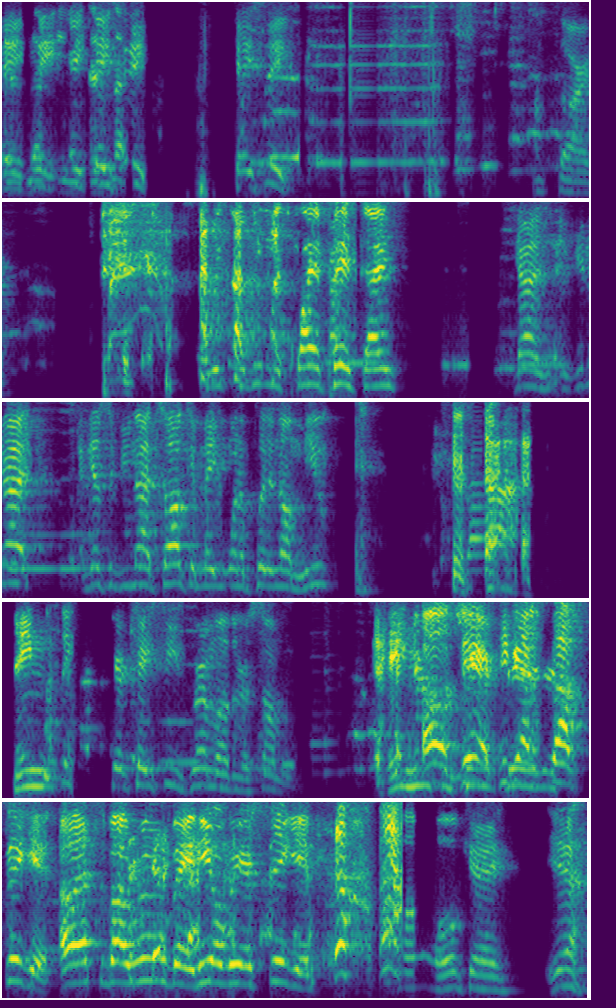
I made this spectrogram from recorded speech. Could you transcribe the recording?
Hey, There's hey, hey, nothing- KC. KC. I'm sorry. We gotta be in a quiet place, guys. Guys, if you're not, I guess if you're not talking, maybe you want to put it on mute. I I think I hear KC's grandmother or something. Oh, nothing Derek, you got to stop singing. Oh, that's my roommate. He over here singing. Oh, okay. Yeah.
